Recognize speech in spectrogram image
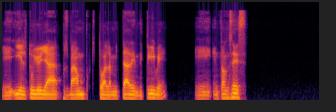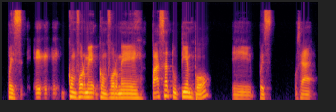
eh, y el tuyo ya pues va un poquito a la mitad en declive. entonces, pues conforme, conforme pasa tu tiempo, pues, o sea,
